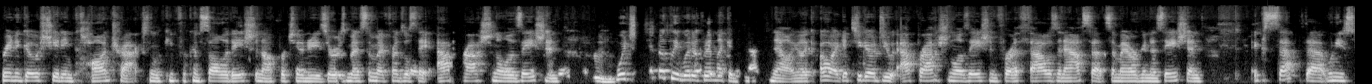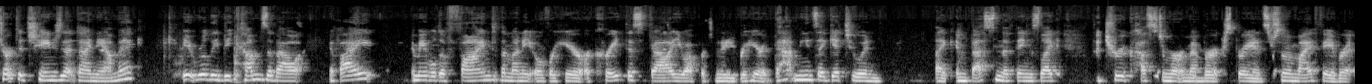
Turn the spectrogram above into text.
renegotiating contracts and looking for consolidation opportunities, or as my, some of my friends will say, app rationalization, mm-hmm. which typically would have been like a death knell. You're like, oh, I get to go do app rationalization for a thousand assets in my organization. Except that when you start to change that dynamic, it really becomes about if I am able to find the money over here or create this value opportunity over here, that means I get to in, like invest in the things like the true customer member experience. Some of my favorite,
